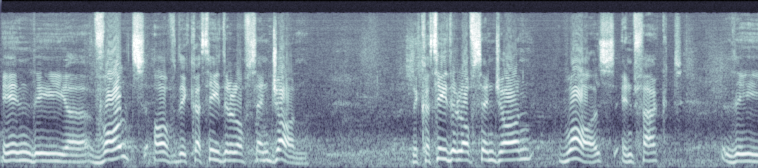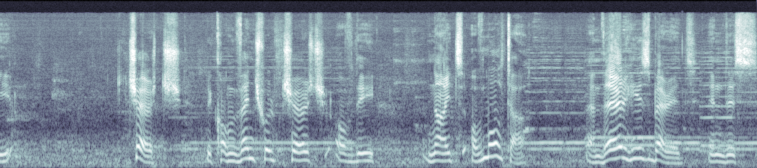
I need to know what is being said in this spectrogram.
in the uh, vaults of the Cathedral of St. John. The Cathedral of St. John was, in fact, the church the conventual church of the Knights of Malta. And there he is buried in this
